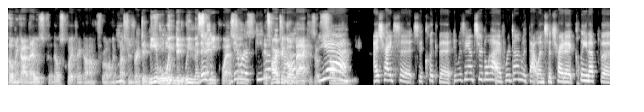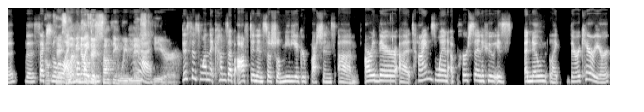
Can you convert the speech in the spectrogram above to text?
Oh my God, that was that was quick. I got off through all the questions, right? Did we, did, we did we miss any a, questions? There were a few it's hard to go back. So yeah. Someone... I tried to to click the it was answered live. We're done with that one to try to clean up the the section okay, a little. So let me know I if there's something we yeah. missed here. This is one that comes up often in social media group questions. Um, are there uh, times when a person who is a known like they're a carrier,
